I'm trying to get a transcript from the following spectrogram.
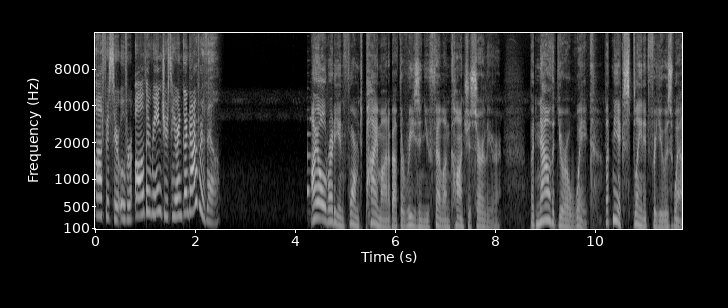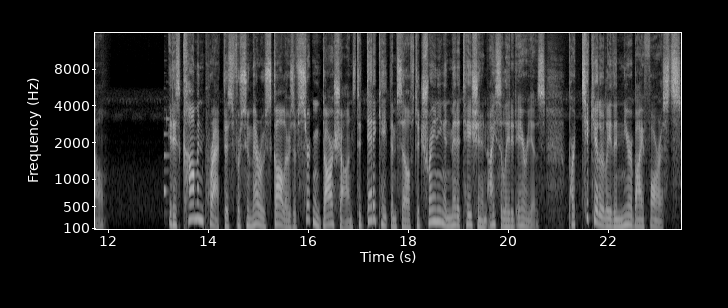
officer over all the rangers here in Gandharvaville. I already informed Paimon about the reason you fell unconscious earlier, but now that you're awake, let me explain it for you as well. It is common practice for Sumeru scholars of certain darshans to dedicate themselves to training and meditation in isolated areas, particularly the nearby forests.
